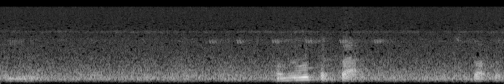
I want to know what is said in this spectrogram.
ที่ความรู้แปลกๆปรากฏ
